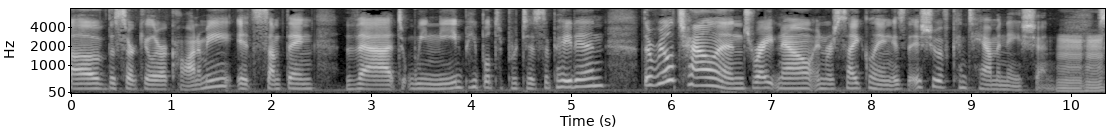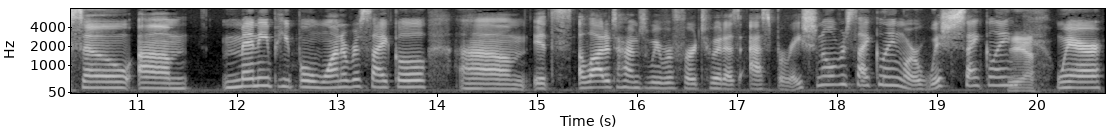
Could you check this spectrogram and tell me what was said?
of the circular economy. It's something that we need people to participate in. The real challenge right now in recycling is the issue of contamination. So, um, many people want to recycle. Um, it's a lot of times we refer to it as aspirational recycling or wish cycling, Yeah. where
